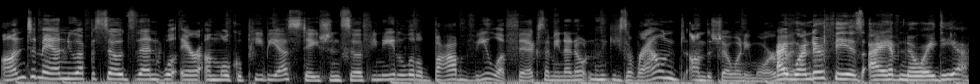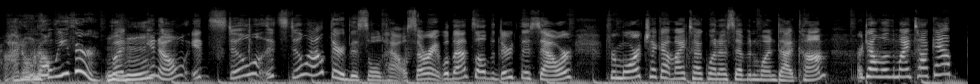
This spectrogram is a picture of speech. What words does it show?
on demand. New episodes then will air on local PBS stations. So if you need a little Bob Vila fix, I mean, I don't think he's around on the show anymore. I wonder if he is. I have no idea. I don't know either, but mm-hmm. you know, it's still it's still out there. This old house. All right, well, that's all the dirt this hour. For more, check out mytalk1071.com or download the MyTalk app.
